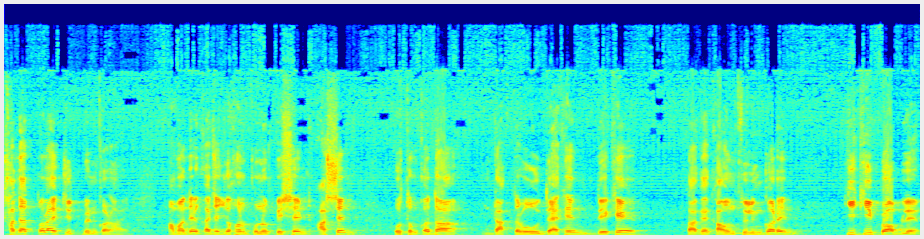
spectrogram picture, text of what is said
ছাদার তলায় ট্রিটমেন্ট করা হয়। আমাদের কাছে যখন কোনো পেশেন্ট আসেন, প্রথম কথা ডাক্তারবাবু দেখেন, দেখে তাকে কাউন্সিলিং করেন, কি কি প্রবলেম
